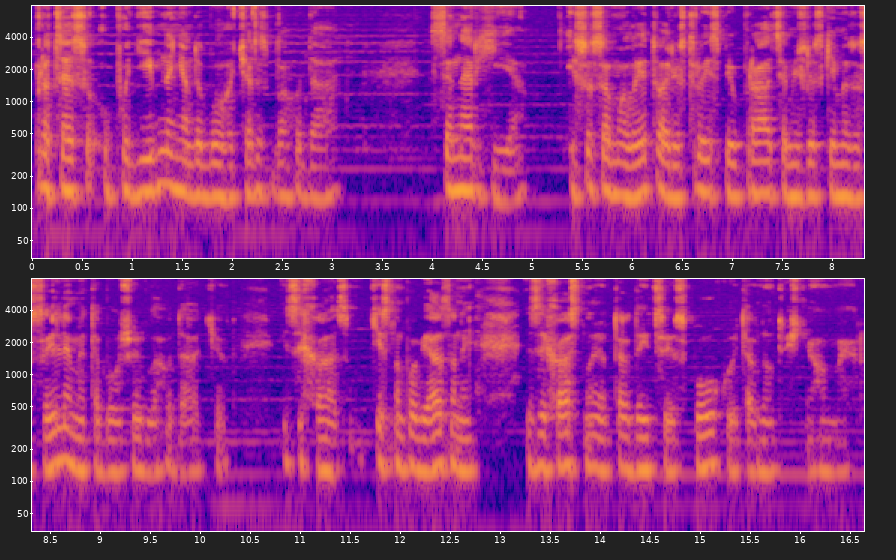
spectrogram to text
процесу уподібнення до Бога через благодать, синергія. Ісуса молитва ілюструє співпрацю між людськими зусиллями та Божою благодаттю. Ізихазм, тісно пов'язаний з ізихасною традицією спокою та внутрішнього миру,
